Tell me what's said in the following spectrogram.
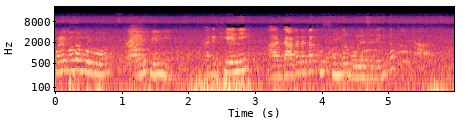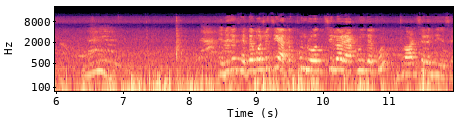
পরে কথা বলব। আগে খেয়ে নি। আগে খেয়ে নিক আর ডাটা ডাটা খুব সুন্দর বলেছে দেখি তো। এদিকে খেতে বসেছি এতক্ষণ রোদ ছিল আর এখন দেখুন ঝড় ছেড়ে দিয়েছে।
